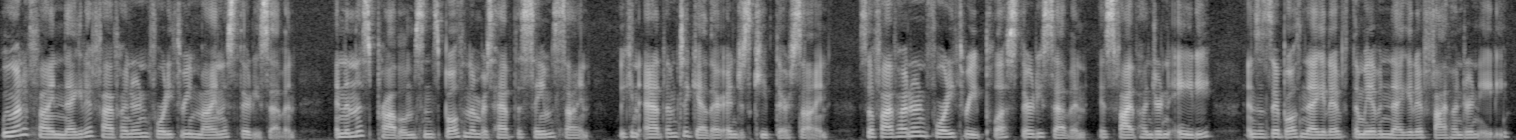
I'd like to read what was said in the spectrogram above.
We want to find negative 543 minus 37, and in this problem, since both numbers have the same sign, we can add them together and just keep their sign. So 543 plus 37 is 580, and since they're both negative, then we have a negative 580.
